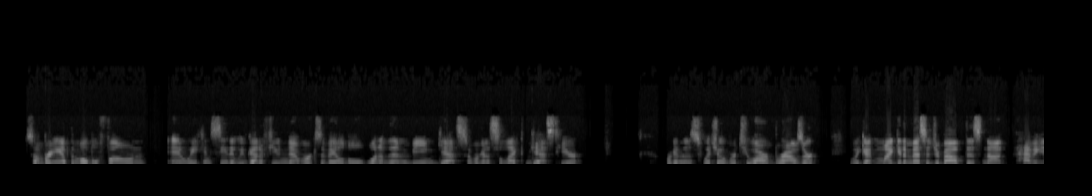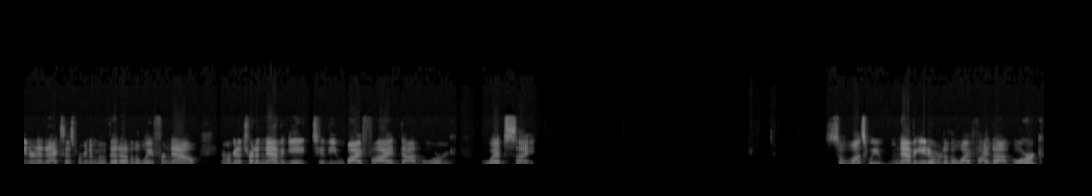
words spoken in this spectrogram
So I'm bringing up the mobile phone and we can see that we've got a few networks available, one of them being guest. So we're going to select guest here. We're going to switch over to our browser. We might get a message about this not having internet access. We're going to move that out of the way for now. And we're going to try to navigate to the wifi.org website. So once we navigate over to the wifi.org,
